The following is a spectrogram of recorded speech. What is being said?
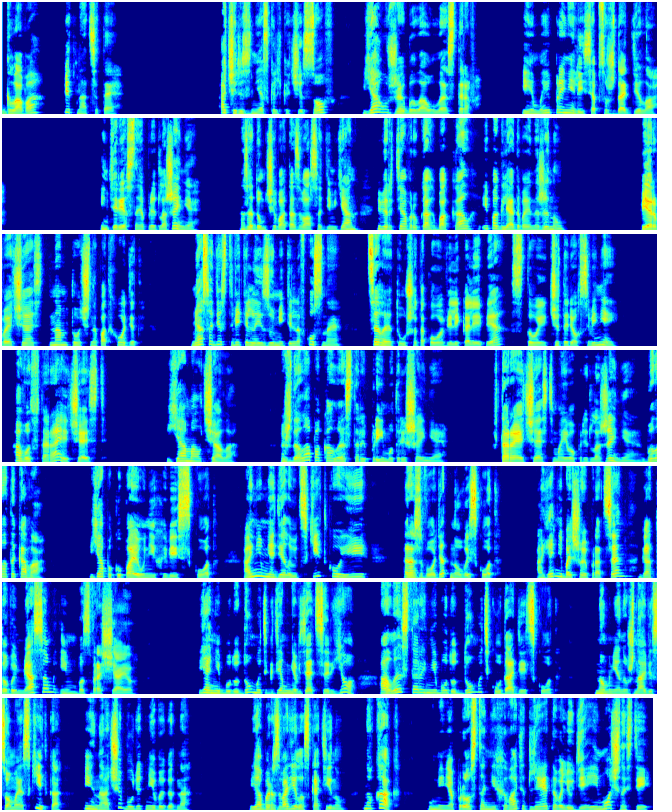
Глава 15 А через несколько часов я уже была у Лестеров, и мы принялись обсуждать дела. Интересное предложение, задумчиво отозвался Демьян, вертя в руках бокал и поглядывая на жену. Первая часть нам точно подходит. Мясо действительно изумительно вкусное. Целая туша такого великолепия стоит четырех свиней. А вот вторая часть... Я молчала. Ждала, пока Лестеры примут решение. Вторая часть моего предложения была такова. Я покупаю у них весь скот, они мне делают скидку и... разводят новый скот. А я небольшой процент готовым мясом им возвращаю. Я не буду думать, где мне взять сырье, а Лестеры не будут думать, куда деть скот но мне нужна весомая скидка, иначе будет невыгодно. Я бы разводила скотину, но как? У меня просто не хватит для этого людей и мощностей.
